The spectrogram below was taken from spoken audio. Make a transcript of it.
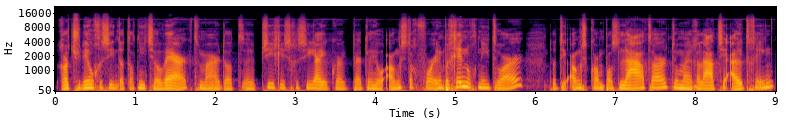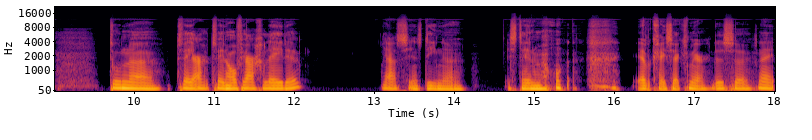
rationeel gezien dat dat niet zo werkt. Maar dat eh, psychisch gezien, ja, ik werd- er heel angstig voor. In het begin nog niet hoor. Dat die angst kwam pas later, toen mijn relatie uitging. Toen, eh, twee jaar, tweeënhalf jaar geleden. Ja, sindsdien eh, is het helemaal... heb ik geen seks meer. Dus nee.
